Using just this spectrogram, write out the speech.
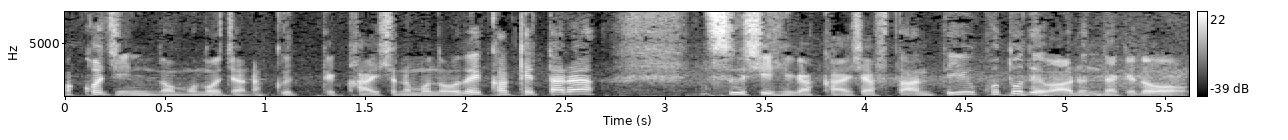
まあ、個人のものじゃなくって会社のものでかけたら、通信費が会社負担っていうことではあるんだけど、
